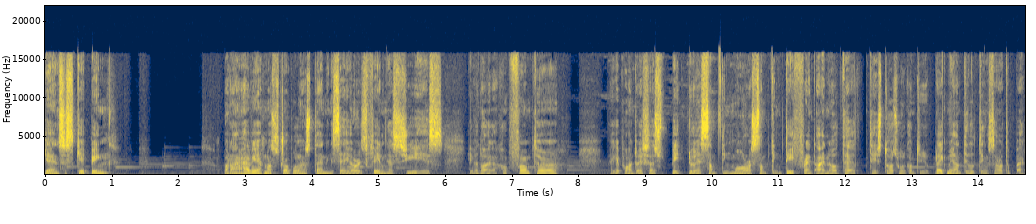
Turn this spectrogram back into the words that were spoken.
Again skipping. But I'm having as much trouble understanding Sayori's feeling as she is, even though I confirmed her. I get wondering if I should be doing something more, or something different. I know that these thoughts will continue to plague me until things are back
